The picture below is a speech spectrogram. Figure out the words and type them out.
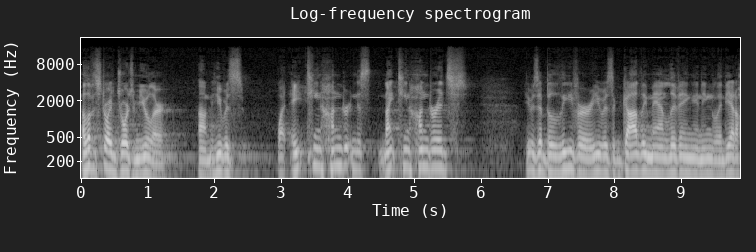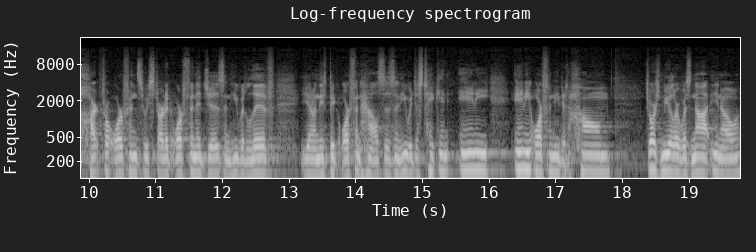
I love the story of George Mueller. Um, he was, what, 1800 in the 1900s? He was a believer. He was a godly man living in England. He had a heart for orphans, so he started orphanages, and he would live, you know, in these big orphan houses, and he would just take in any, any orphan needed home. George Mueller was not, you know,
